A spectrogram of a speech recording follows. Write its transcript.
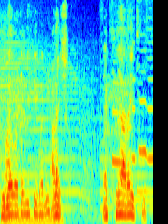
হিলা বাটা বিক্রি করেন আড়াইশো এক কিলো আড়াইশো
